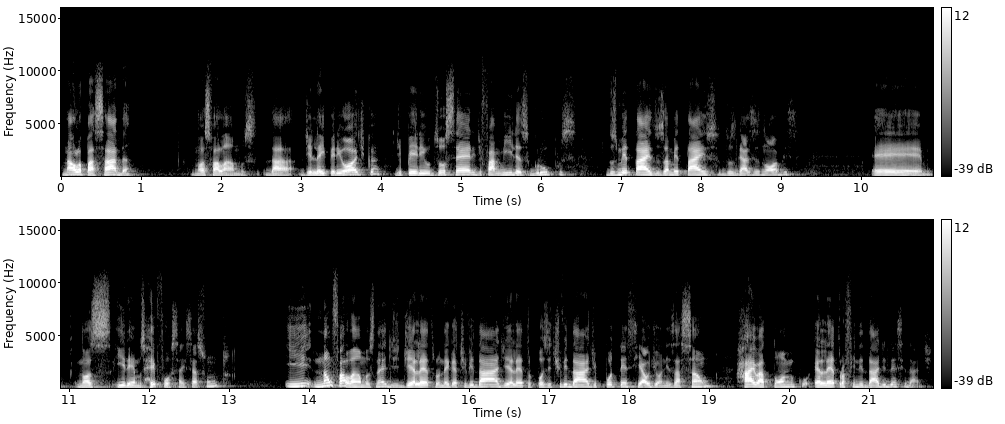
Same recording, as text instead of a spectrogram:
Na aula passada, nós falamos da, de lei periódica, de períodos ou série, de famílias, grupos, dos metais, dos ametais, dos gases nobres. É, nós iremos reforçar esse assunto. E não falamos né, de, de eletronegatividade, eletropositividade, potencial de ionização, raio atômico, eletroafinidade e densidade.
